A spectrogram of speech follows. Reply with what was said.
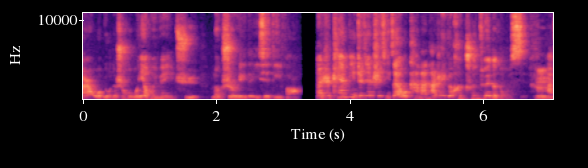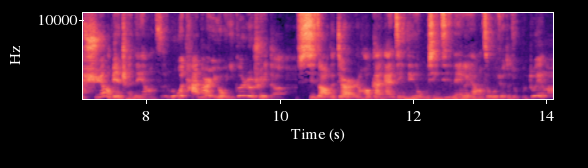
当然，我有的时候我也会愿意去 luxury 的一些地方，但是 camping 这件事情，在我看来，它是一个很纯粹的东西，嗯它需要变成那样子。如果它那儿有一个热水的洗澡的地儿，然后干干净净的五星级那个样子，我觉得就不对了。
